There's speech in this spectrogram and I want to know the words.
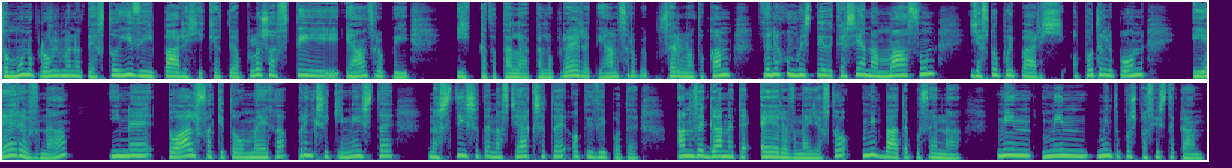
Το μόνο πρόβλημα είναι ότι αυτό ήδη υπάρχει και ότι απλώς αυτοί οι άνθρωποι οι κατά τα άλλα καλοπροαίρετοι άνθρωποι που θέλουν να το κάνουν δεν έχουν μπει στη διαδικασία να μάθουν για αυτό που υπάρχει. Οπότε λοιπόν η έρευνα είναι το α και το ω πριν ξεκινήσετε να στήσετε, να φτιάξετε οτιδήποτε. Αν δεν κάνετε έρευνα γι' αυτό, μην πάτε πουθενά. Μην, μην, μην το προσπαθήσετε καν.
